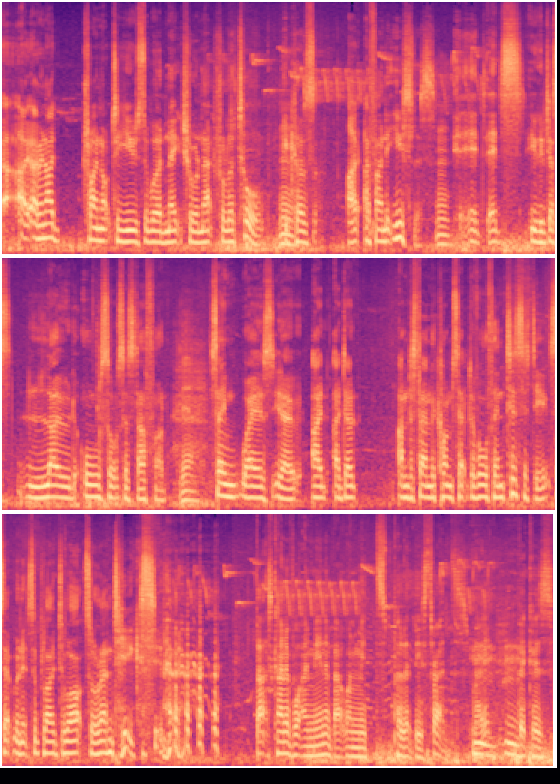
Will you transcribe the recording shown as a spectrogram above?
I, I mean, I try not to use the word nature or natural at all because I, I find it useless. It, it's you could just load all sorts of stuff on. Yeah. Same way as you know, I I don't understand the concept of authenticity except when it's applied to arts or antiques. You know. That's kind of what I mean about when we pull at these threads, mm, right? Mm. Because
